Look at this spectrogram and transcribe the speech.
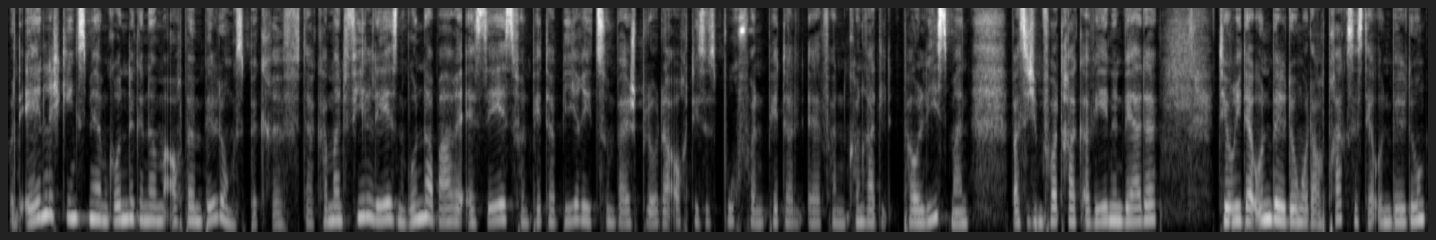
Und ähnlich ging es mir im Grunde genommen auch beim Bildungsbegriff. Da kann man viel lesen, wunderbare Essays von Peter Biri zum Beispiel oder auch dieses Buch von Peter, äh, von Konrad Paul Liesmann, was ich im Vortrag erwähnen werde, Theorie der Unbildung oder auch Praxis der Unbildung.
